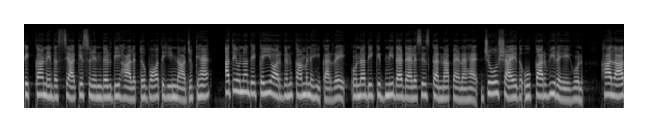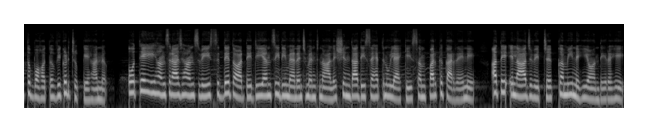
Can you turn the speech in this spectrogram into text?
ਟਿੱਕਾ ਨੇ ਦੱਸਿਆ ਕਿ ਸੁਰਿੰਦਰ ਦੀ ਹਾਲਤ ਬਹੁਤ ਹੀ ਨਾਜ਼ੁਕ ਹੈ ਅਤੇ ਉਹਨਾਂ ਦੇ ਕਈ ਆਰਗਨ ਕੰਮ ਨਹੀਂ ਕਰ ਰਹੇ। ਉਹਨਾਂ ਦੀ ਕਿਡਨੀ ਦਾ ਡਾਇਲਿਸਿਸ ਕਰਨਾ ਪੈਣਾ ਹੈ, ਜੋ ਸ਼ਾਇਦ ਉਹ ਕਰ ਵੀ ਰਹੇ ਹੋਣ। ਹਾਲਾਤ ਬਹੁਤ ਵਿਗੜ ਚੁੱਕੇ ਹਨ। ਉੱਥੇ ਹੀ ਹੰਸਰਾਜ ਹੰਸ ਵੀ ਸਿੱਧੇ ਤੌਰ ਤੇ ਡੀਐਮਸੀ ਦੀ ਮੈਨੇਜਮੈਂਟ ਨਾਲ ਸ਼ਿੰਦਾ ਦੀ ਸਿਹਤ ਨੂੰ ਲੈ ਕੇ ਸੰਪਰਕ ਕਰ ਰਹੇ ਨੇ। ਅਤੇ ਇਲਾਜ ਵਿੱਚ ਕਮੀ ਨਹੀਂ ਆਉਂਦੇ ਰਹੇ।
